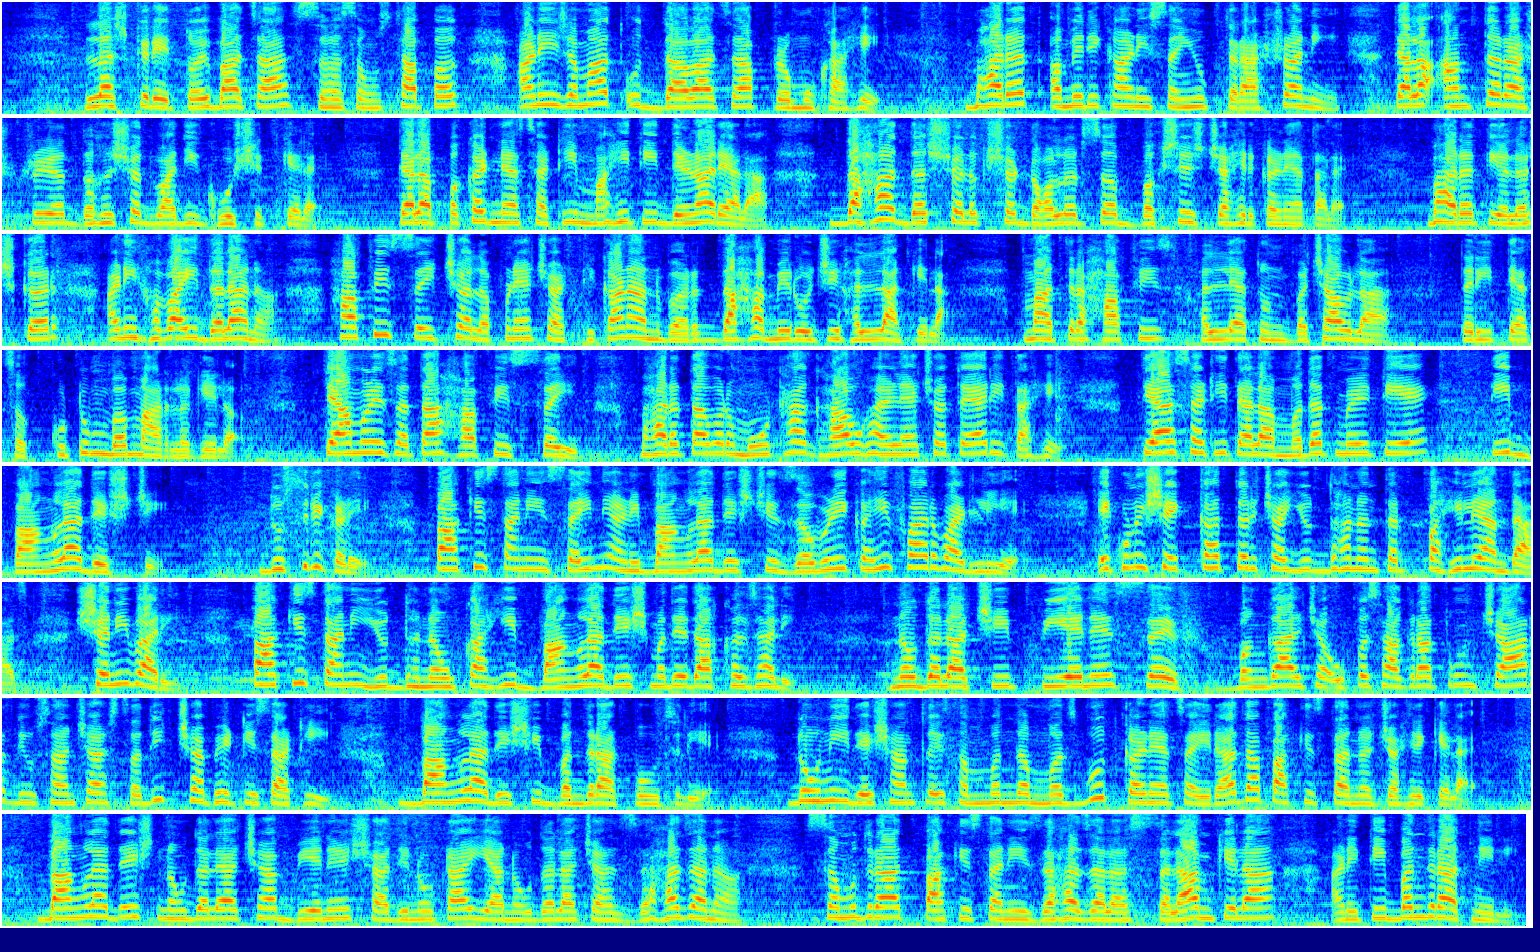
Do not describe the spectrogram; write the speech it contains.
लष्कर ए तोयबाचा सहसंस्थापक आणि जमात उद दावाचा प्रमुख आहे. भारत अमेरिका आणि संयुक्त राष्ट्रांनी त्याला आंतरराष्ट्रीय दहशतवादी घोषित केलंय. त्याला पकडण्यासाठी माहिती देणाऱ्याला दहा दशलक्ष डॉलरचं बक्षीस जाहीर करण्यात आलंय. भारतीय लष्कर आणि हवाई दलानं हाफिज सईदच्या लपण्याच्या ठिकाणांवर दहा मे रोजी हल्ला केला. मात्र हाफिज हल्ल्यातून बचावला तरी त्याचं कुटुंब मारलं गेलं. त्यामुळेच आता हाफिज सईद भारतावर मोठा घाव घालण्याच्या तयारीत आहे. त्यासाठी त्याला मदत मिळतीये ती बांगलादेशची. दुसरीकडे पाकिस्तानी सैन्य आणि बांगलादेशची जवळीकही फार वाढली आहे एकोणीसशे एकाहत्तरच्या युद्धानंतर पहिल्यांदाच शनिवारी पाकिस्तानी युद्धनौका ही बांगलादेशमध्ये दाखल झाली. नौदलाची पीएनएस सेफ बंगालच्या उपसागरातून चार दिवसांच्या सदिच्छा भेटीसाठी बांगलादेशी बंदरात पोहोचली आहे. दोन्ही देशांतले संबंध मजबूत करण्याचा इरादा पाकिस्ताननं जाहीर केलाय. बांगलादेश नौदलाच्या बीएनएस शादिनोटा या नौदलाच्या जहाजानं समुद्रात पाकिस्तानी जहाजाला सलाम केला आणि ती बंदरात नेली.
